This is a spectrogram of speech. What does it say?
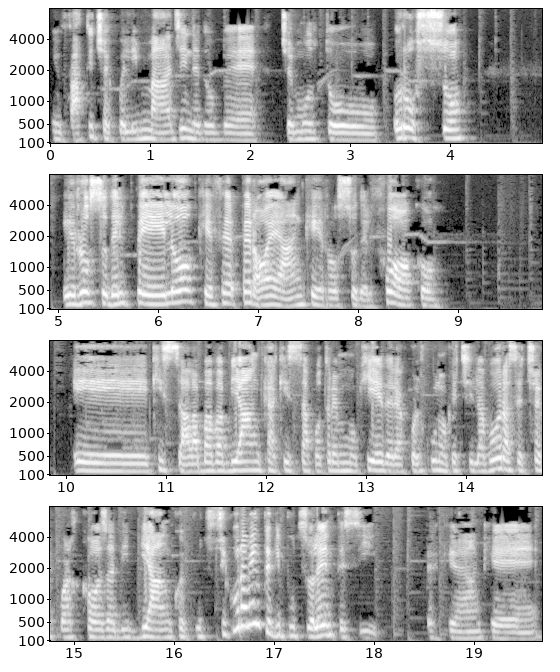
Infatti c'è quell'immagine dove c'è molto rosso, il rosso del pelo che però è anche il rosso del fuoco. E chissà, la bava bianca, chissà, potremmo chiedere a qualcuno che ci lavora se c'è qualcosa di bianco e puzz- sicuramente di puzzolente sì, perché anche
